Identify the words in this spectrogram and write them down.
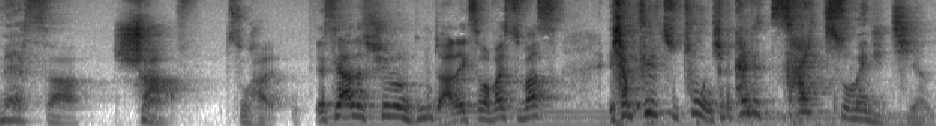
messerscharf zu halten. Ist ja alles schön und gut, Alex, aber weißt du was? Ich habe viel zu tun. Ich habe keine Zeit zu meditieren.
